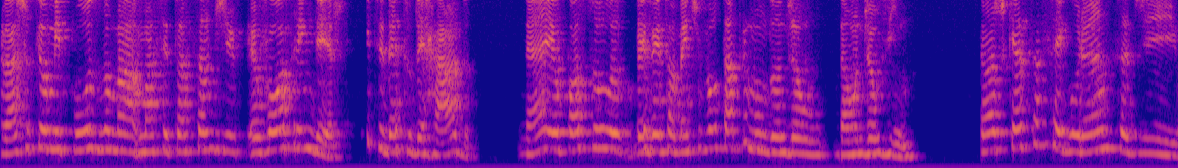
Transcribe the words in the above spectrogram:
eu acho que eu me pus numa situação de eu vou aprender e se der tudo errado, né, eu posso eventualmente voltar para o mundo onde eu, da onde eu vim. Eu acho que essa segurança de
